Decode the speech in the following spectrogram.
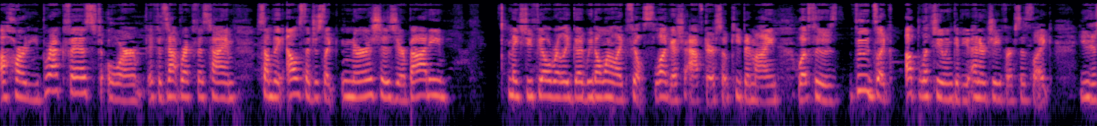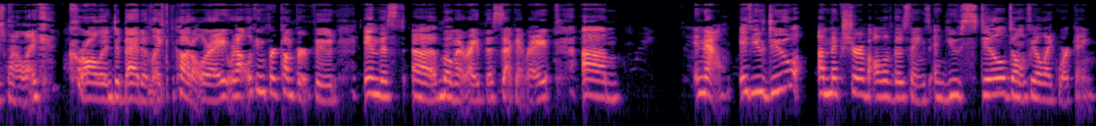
a hearty breakfast or if it's not breakfast time, something else that just like nourishes your body makes you feel really good. We don't want to like feel sluggish after. So keep in mind what foods, foods like uplift you and give you energy versus like you just want to like crawl into bed and like cuddle, right? We're not looking for comfort food in this uh, moment, right? This second, right? Um, now, if you do a mixture of all of those things and you still don't feel like working,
